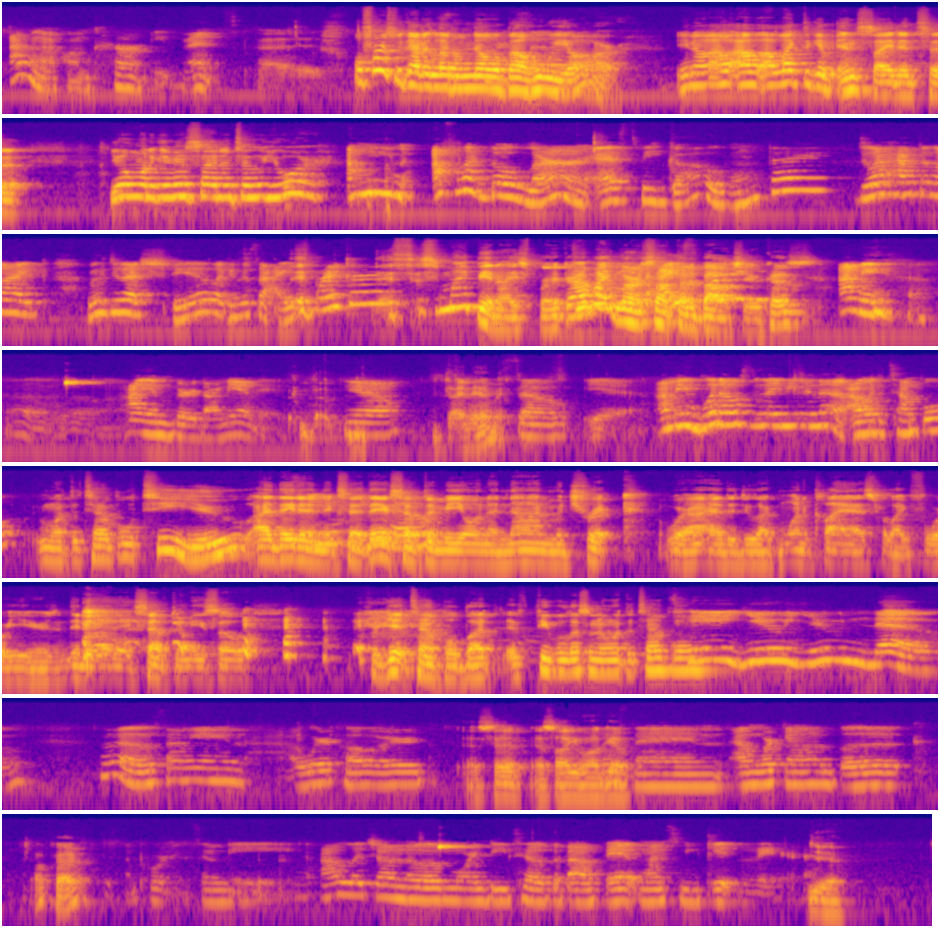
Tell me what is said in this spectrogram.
I don't want to call them current events because. Well, first we got to let them know about who we are. You know, I, I, I like to give insight into. You don't want to give insight into who you are. I mean, I feel like they'll learn as we go, won't they? Do I have to like really do that spiel? Like, is this an icebreaker? This, this might be an icebreaker. I might learn something about you because I mean, uh, I am very dynamic, you know. dynamic. So yeah, I mean, what else do they need to know? I went to Temple. Went to Temple TU. I, they didn't TU. accept. They accepted me on a non-matric where I had to do like one class for like four years, and then they accepted me. So forget Temple. But if people listening went to Temple, T U, you know. What else? I mean, I work hard. that's it. That's all you want to give. Listen, I'm working on a book. Okay. It's important to me. I'll let y'all know more details about that once we get there. Yeah.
